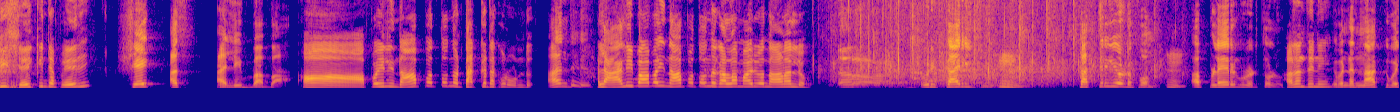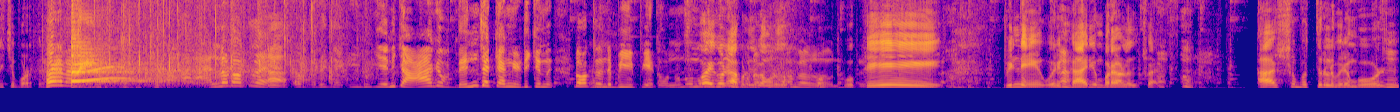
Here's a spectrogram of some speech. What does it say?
ഈ ഷേക്കിന്റെ പേര്? ഷേഖ് അസ് അലിബാബ. ആ അപ്പൊ ഇനി നാപ്പത്തൊന്ന് ടക്ക് ടക്കുകൾ ഉണ്ട്. അത് അല്ല അലിബാബ ഈ നാപ്പത്തൊന്ന് കള്ളന്മാരും എന്നാണല്ലോ ഒരു കാര്യം ചെയ്യും. കത്രികയോടൊപ്പം ആ പ്ലെയർ കൂടെ എടുത്തോളൂ. അതെന്തിന്? ഇവന്റെ നാക്ക് വലിച്ചു പുറത്ത്. അല്ല ഡോക്ടറെ എനിക്ക് ആകെ നെഞ്ചൊക്കെ അങ്ങ് ഇടിക്കുന്നു. ഡോക്ടറിന്റെ ബി പി ഒക്കെ ഒന്ന്. ഓക്കേ. പിന്നെ ഒരു കാര്യം പറയാനുള്ളത് വെച്ചാൽ ആശുപത്രിയിൽ വരുമ്പോൾ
